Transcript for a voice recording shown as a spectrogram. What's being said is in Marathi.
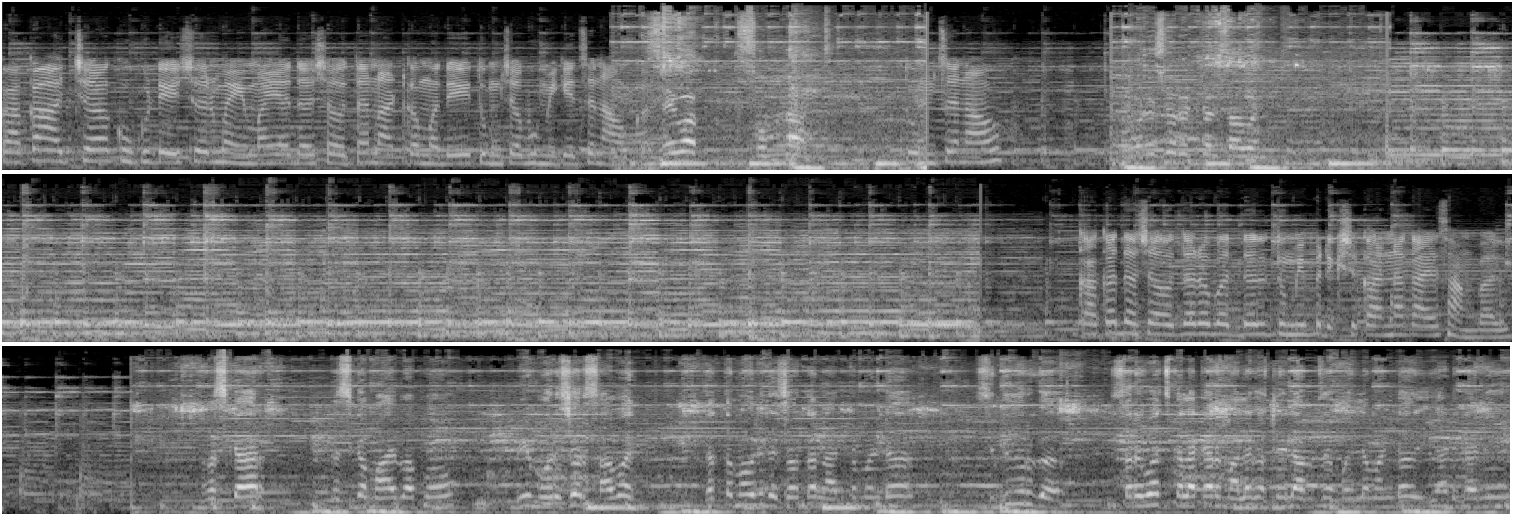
काका आजच्या कुकुटेश्वर महिमा या दशावतार नाटकामध्ये तुमच्या भूमिकेचं नाव काय? सेवक सोमनाथ. तुमचं नाव? मोरेश्वर विठ्ठल सावंत. काका दशावताराबद्दल तुम्ही प्रेक्षकांना काय सांगाल? नमस्कार जसं का माय बापो मी मोरेश्वर सावंत दत्तमाऊली दशावतार नाट्यमंडळ सिंधुदुर्ग सर्वच कलाकार मालक असलेलं आमचं पहिलं मंडळ या ठिकाणी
